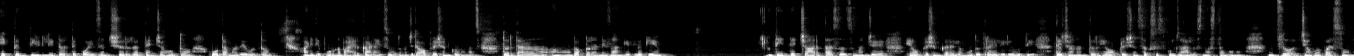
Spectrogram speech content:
एक ते दीड लिटर ते पॉयझन शरीरात त्यांच्या होतं पोटामध्ये होतं. आणि ते पूर्ण बाहेर काढायचं होतं म्हणजे ते ऑपरेशन करूनच. तर त्या डॉक्टरांनी सांगितलं की तीन ते चार तासच म्हणजे हे ऑपरेशन करायला मुदत राहिलेली होती. त्याच्यानंतर हे ऑपरेशन सक्सेसफुल झालंच नसतं म्हणून. जो जेव्हापासून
